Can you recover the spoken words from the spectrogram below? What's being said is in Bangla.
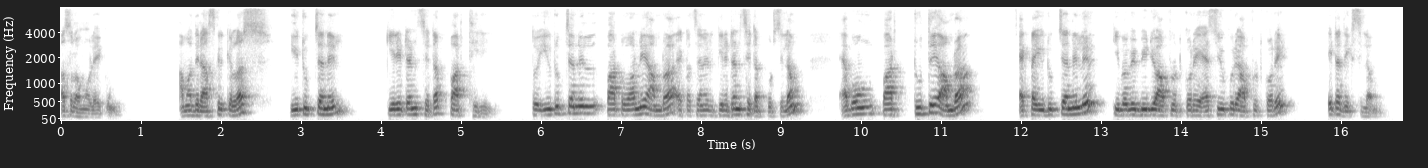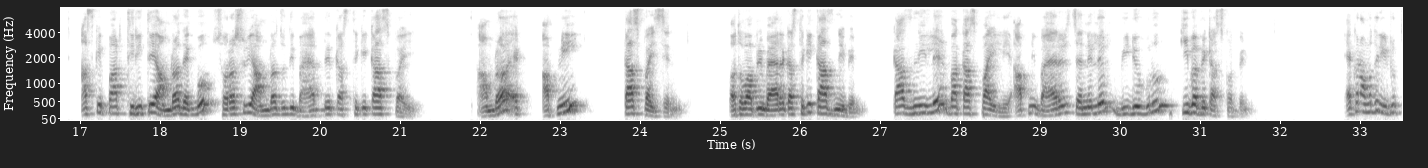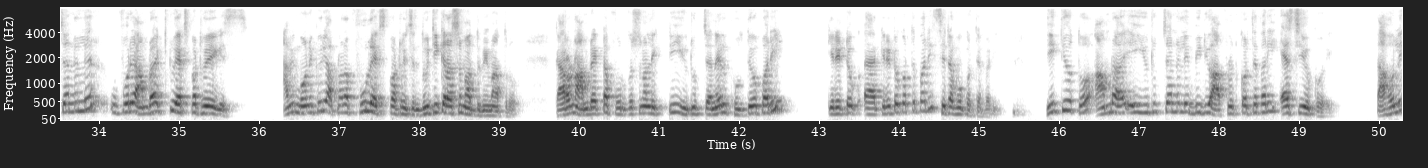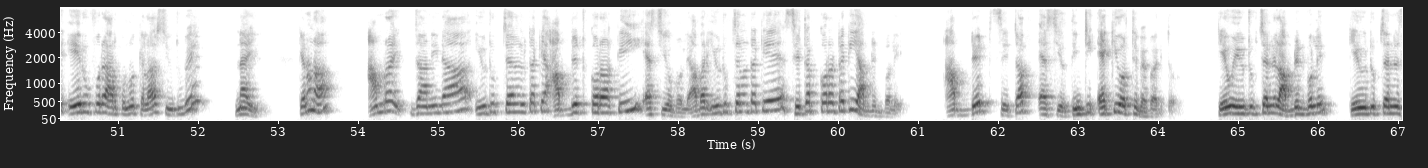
আসসালামু আলাইকুম। আমাদের আজকের class YouTube channel create and set up part three. তো ইউটিউব চ্যানেল পার্ট ওয়ানে আমরা একটা channel create and set up করছিলাম এবং পার্ট টুতে আমরা একটা ইউটিউব চ্যানেলে কীভাবে ভিডিও আপলোড করে, এসইউ করে আপলোড করে, এটা দেখছিলাম। আজকে পার্ট থ্রিতে আমরা দেখব সরাসরি আমরা যদি ভাইয়ারদের কাছ থেকে কাজ পাই, আমরা আপনি কাজ পাইছেন অথবা আপনি ভাইয়ারের কাছ থেকে কাজ নেবেন। কাজ নিলে বা কাজ পাইলে আপনি বায়ারের চ্যানেলের ভিডিওগুলো কীভাবে কাজ করবেন? এখন আমাদের ইউটিউব চ্যানেলের উপরে আমরা একটু এক্সপার্ট হয়ে গেছি। আমি মনে করি আপনারা ফুল এক্সপার্ট হয়েছেন, দুইটি ক্লাসের মাধ্যমে মাত্র। কারণ আমরা একটা প্রফেশনাল একটি ইউটিউব চ্যানেল খুলতেও পারি ক্রিয়েটও ক্রিয়েটও করতে পারি সেট করতে পারি। দ্বিতীয়ত, আমরা এই ইউটিউব চ্যানেলে ভিডিও আপলোড করতে পারি এসইও করে। তাহলে এর উপরে আর কোনো ক্লাস ইউটিউবে নাই। কেননা আমরা জানি না ইউটিউব চ্যানেলটাকে আপডেট করাকেই এসইও বলে, আবার ইউটিউব চ্যানেলটাকে সেট আপ করাটাকেই আপডেট বলে। আপডেট সেট আপ এসইও তিনটি একই অর্থে ব্যবহৃত। কেউ ইউটিউব চ্যানেল আপডেট বলে, কেউ ইউটিউব চ্যানেল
